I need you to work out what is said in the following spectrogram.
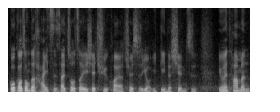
国高中的孩子在做这一些区块啊，确实有一定的限制，因为他们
